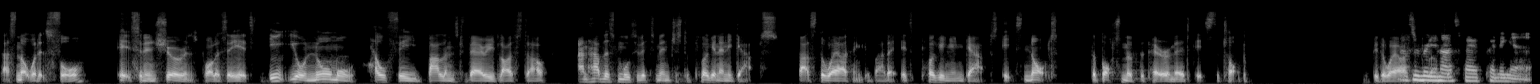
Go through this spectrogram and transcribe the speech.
that's not what it's for. It's an insurance policy. It's eat your normal, healthy, balanced, varied lifestyle and have this multivitamin just to plug in any gaps. That's the way I think about it. It's plugging in gaps. It's not the bottom of the pyramid, it's the top. Would be the way That's I a really it. nice way of putting it.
